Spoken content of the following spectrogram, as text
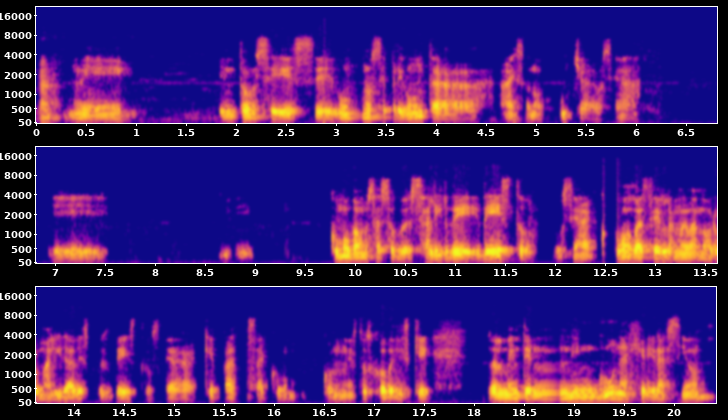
Claro. Eh, entonces eh, uno se pregunta a eso, ¿no? Pucha, o sea, eh, ¿cómo vamos a salir de, esto? O sea, ¿cómo va a ser la nueva normalidad después de esto? O sea, ¿qué pasa con, estos jóvenes que realmente ninguna generación,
